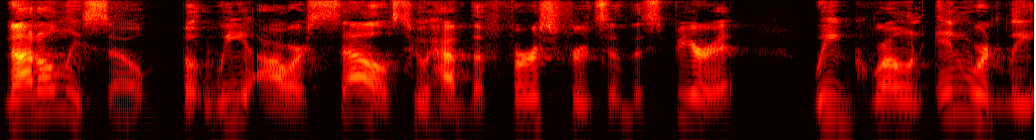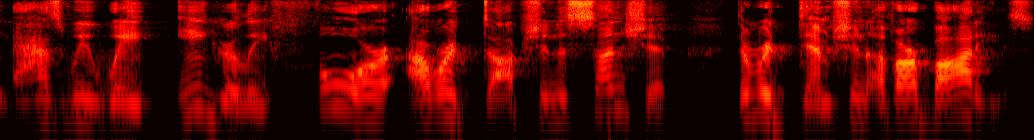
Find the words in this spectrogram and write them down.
Not only so, but we ourselves who have the first fruits of the Spirit, we groan inwardly as we wait eagerly for our adoption to sonship, the redemption of our bodies.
